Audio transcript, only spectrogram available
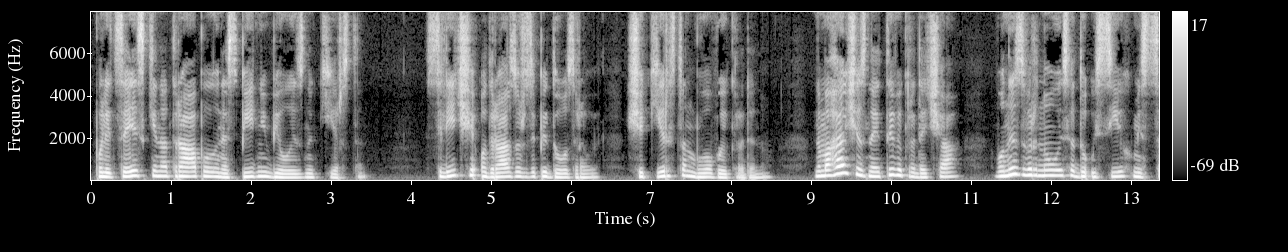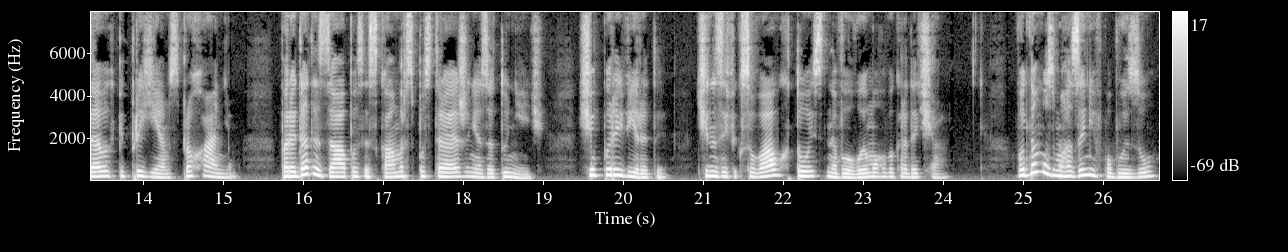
Поліцейські натрапили на спідню білизну Кірстен. Слідчі одразу ж запідозрили, що Кірстен було викрадено. Намагаючись знайти викрадача, вони звернулися до усіх місцевих підприємств з проханням передати записи з камер спостереження за ту ніч, щоб перевірити, чи не зафіксував хтось невловимого викрадача. В одному з магазинів поблизу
